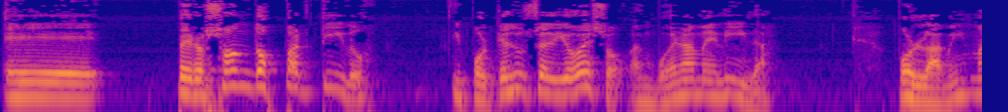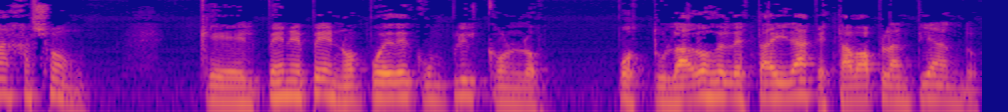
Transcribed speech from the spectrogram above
Eh, pero son dos partidos ¿y por qué sucedió eso? En buena medida por la misma razón que el PNP no puede cumplir con los postulados de la estabilidad que estaba planteando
